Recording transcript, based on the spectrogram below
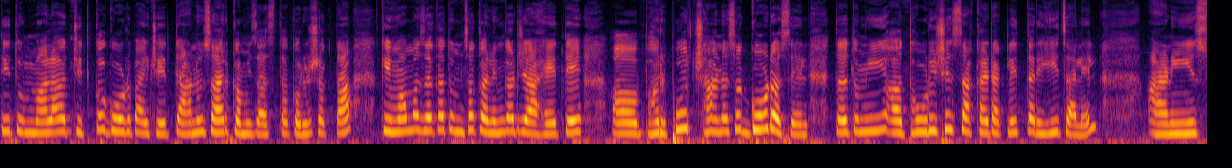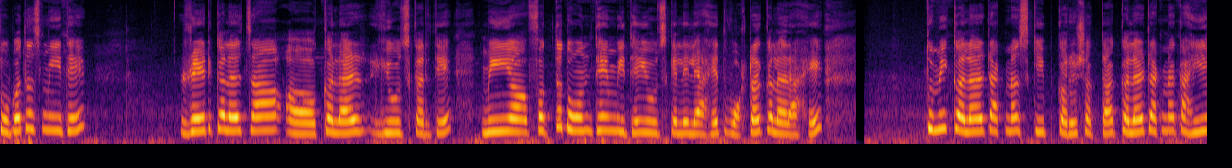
ती तुम्हाला जितकं गोड पाहिजे त्यानुसार कमी जास्त करू शकता. किंवा मग जर का तुमचं कलिंगड जे आहे ते भरपूर छान असं गोड असेल तर तुम्ही थोडीशी थोडीशीच साखर टाकलीत तरीही चालेल. आणि सोबतच मी इथे रेड कलरचा कलर यूज करते. मी फक्त दोन थेंब इथे यूज केलेले आहेत. वॉटर कलर आहे. तुम्ही कलर टाकणं स्किप करू शकता. कलर टाकणं काही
